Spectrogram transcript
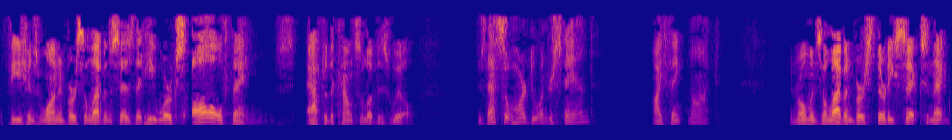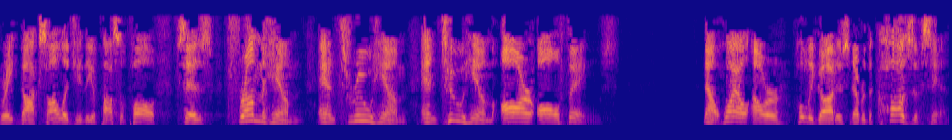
Ephesians 1 and verse 11 says that He works all things after the counsel of His will. Is that so hard to understand? I think not. In Romans 11 verse 36, in that great doxology, the apostle Paul says, from Him and through Him and to Him are all things. Now, while our holy God is never the cause of sin,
